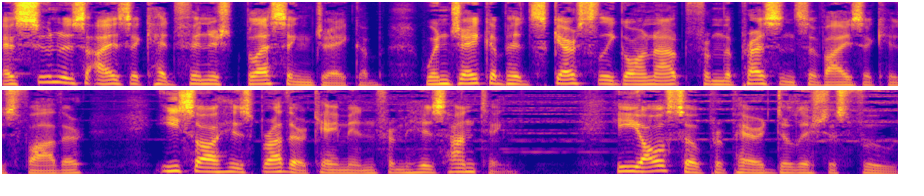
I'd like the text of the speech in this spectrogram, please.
As soon as Isaac had finished blessing Jacob, when Jacob had scarcely gone out from the presence of Isaac his father, Esau his brother came in from his hunting. He also prepared delicious food,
